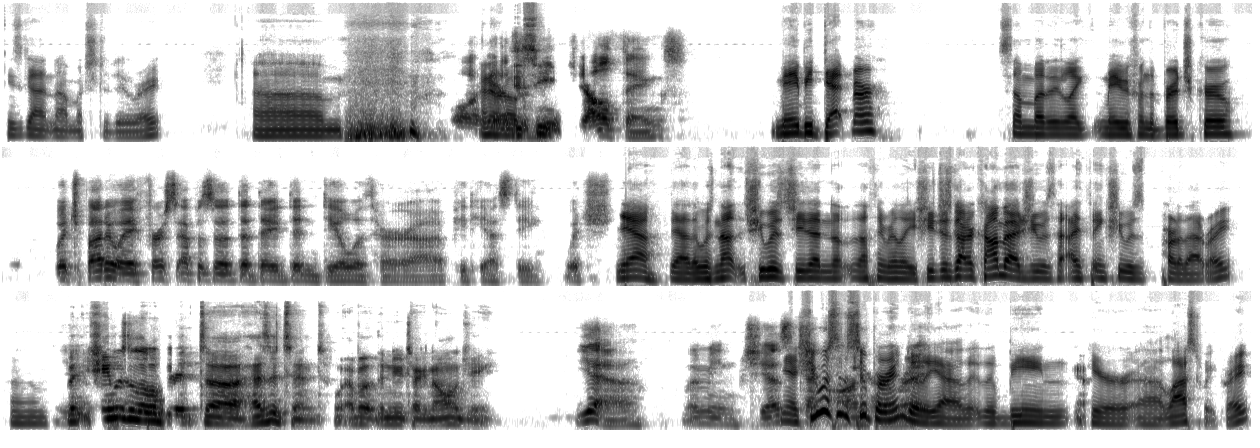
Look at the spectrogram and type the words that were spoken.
He's got not much to do, right? Um, well, I don't know. Does he gel things? Maybe Detmer, somebody like maybe from the bridge crew. Which, by the way, first episode that they didn't deal with her uh, PTSD. Which yeah, yeah, there was not. She was she had nothing really. She just got her combat. She was I think she was part of that, right? Um, but she was a little bit uh, hesitant about the new technology. Yeah, I mean, she has. Yeah, she wasn't super her, into right? yeah the, the being yeah. here uh, last week, right?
